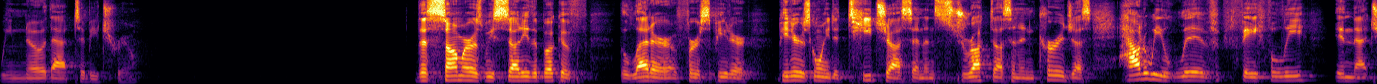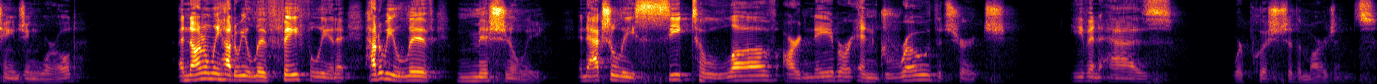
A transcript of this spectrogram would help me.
We know that to be true. This summer, as we study the book of the letter of 1 Peter, Peter is going to teach us and instruct us and encourage us how do we live faithfully in that changing world? And not only how do we live faithfully in it, how do we live missionally and actually seek to love our neighbor and grow the church even as we're pushed to the margins.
